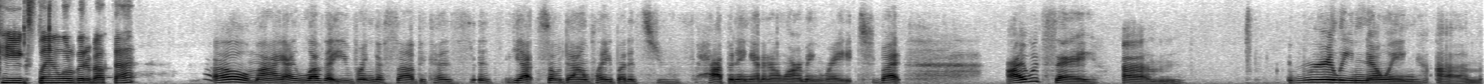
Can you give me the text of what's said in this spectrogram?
Can you explain a little bit about that? Oh my, I love that you bring this up because it's yet so downplayed, but it's happening at an alarming rate. But I would say um, really knowing um,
